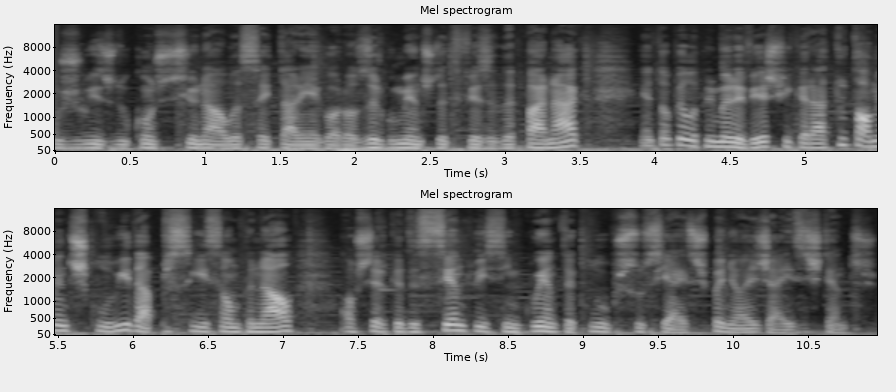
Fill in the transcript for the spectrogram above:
os juízes do Constitucional aceitarem agora os argumentos da defesa da PANAG, então pela primeira vez ficará totalmente excluída a perseguição penal aos cerca de 150 clubes sociais espanhóis já existentes.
